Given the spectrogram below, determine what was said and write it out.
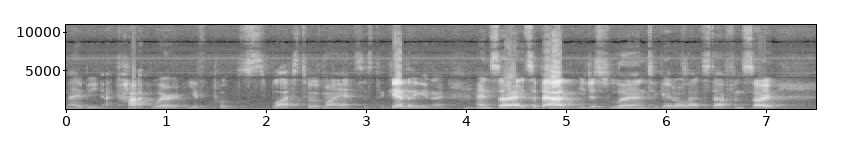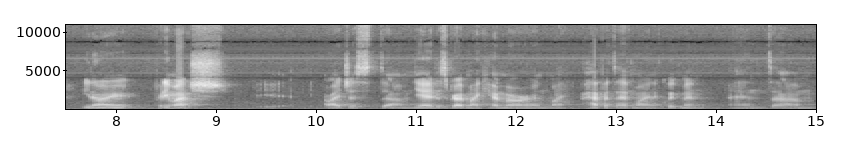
maybe a cut where you've put spliced two of my answers together, you know. Mm-hmm. And so it's about you just learn to get all that stuff, and so you know, pretty much I just um, yeah just grab my camera and my happy to have my own equipment and um,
